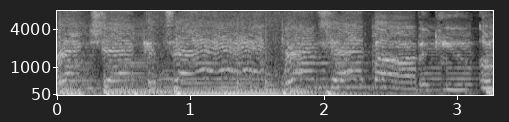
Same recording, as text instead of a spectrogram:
Rack Shack attack, Rack Shack barbecue.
